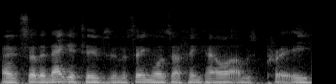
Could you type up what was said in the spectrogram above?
And so the negatives and the thing was, I think I, I was pretty.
